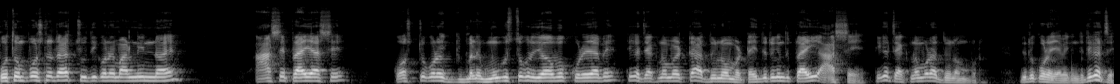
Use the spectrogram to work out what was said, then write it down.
প্রথম প্রশ্নটা চ্যুতিকোণের মান নির্ণয়। আসে, প্রায় আসে। কষ্ট করে মানে মুখস্থ করে জবাব করে যাবে, ঠিক আছে? এক নম্বরটা আর দু নম্বরটা, এই দুটো কিন্তু প্রায়ই আসে, ঠিক আছে? এক নম্বর আর দু নম্বর। দুটো করে যাবে কিন্তু, ঠিক আছে?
